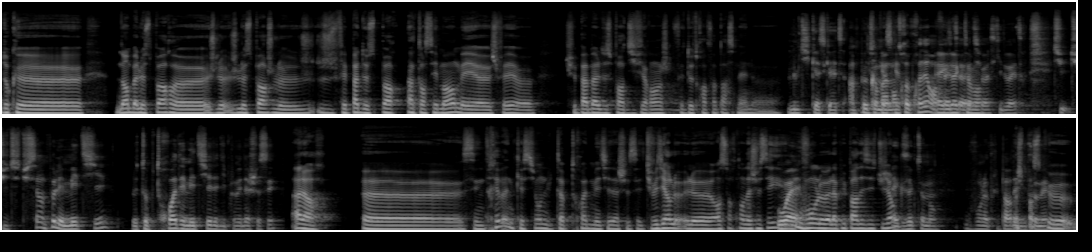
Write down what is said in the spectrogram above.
donc, euh, non, bah, le sport, euh, je, le, je- le sport, je, le, je, je fais pas de sport intensément, mais euh, je fais, euh, je fais pas mal de sports différents. J'en fais deux, trois fois par semaine. euh. Multicasquette, un peu comme un entrepreneur en fait, euh, tu vois ce qui doit être. Tu, tu, tu sais un peu les métiers, le top 3 des métiers des diplômés d'HEC Alors, euh, c'est une très bonne question du top 3 de métiers d'HEC. Tu veux dire, le, le- en sortant d'HEC, Ouais. où vont le- la plupart des étudiants? Exactement. Où vont la plupart des je pense que,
